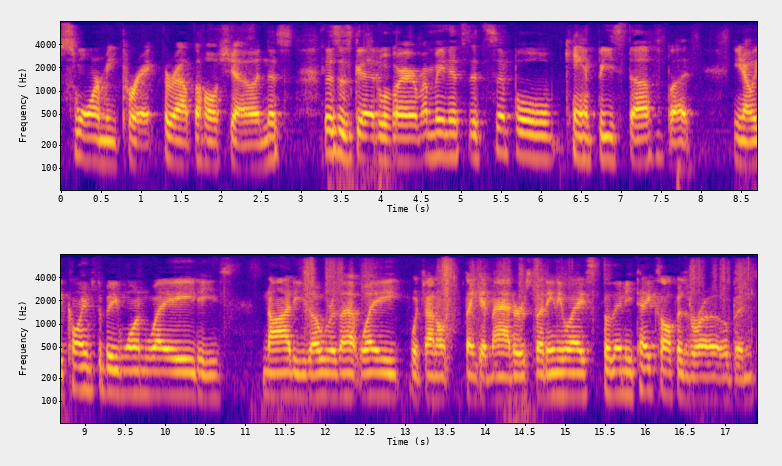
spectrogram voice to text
swarmy prick throughout the whole show, and this, this is good. Where I mean, it's it's simple, campy stuff, but you know, he claims to be one weight. He's not. He's over that weight, which I don't think it matters. But anyway, so then he takes off his robe and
